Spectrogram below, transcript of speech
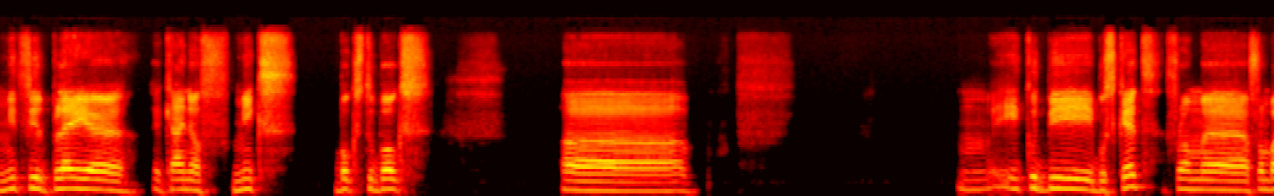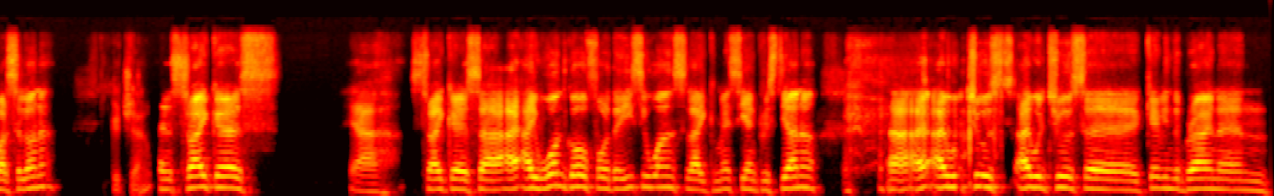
Midfield player, a kind of mix, box to box. Uh, mm, it could be Busquets from uh, from Barcelona. Good shout. And strikers, yeah, strikers. Uh, I, I won't go for the easy ones like Messi and Cristiano. Uh, I, I will choose. I will choose uh, Kevin De Bruyne and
